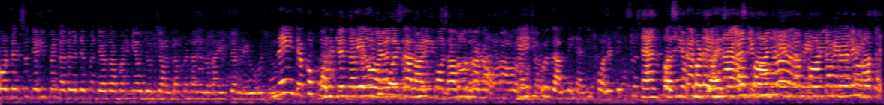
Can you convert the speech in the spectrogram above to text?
ਪੋਲਿਟਿਕਸ ਜਿਹੜੀ ਪਿੰਡਾਂ ਦੇ ਵਿੱਚ ਪੰਚਾਇਤਾਂ ਬਣੀਆਂ ਉਹ ਜੋ ਚੱਲਦਾ ਪਿੰਡਾਂ 'ਚ ਲੜਾਈ ਝਗੜੇ ਉਹ ਸ਼ੁਰੂ ਨਹੀਂ ਦੇਖੋ ਪੋਲਿਟਿਕਸ ਇਹੋ ਜਿਹੀ ਕੋਈ ਗੱਲ ਨਹੀਂ ਹੋਵੇ। ਇਹ ਕੋਈ ਗੱਲ ਨਹੀਂ ਹੈਗੀ ਪੋਲਿਟਿਕਸ ਸ਼ਾਇਦ ਅਸੀਂ ਤਾਂ ਪੜ੍ਹੇ advise ਨਾ ਕਰਾਂਗੇ। ਪਾਣੀ ਇੰਨਾ ਪਾਣੀ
